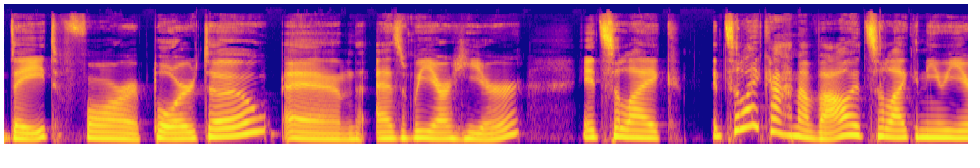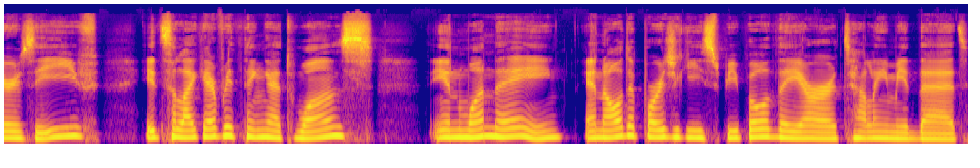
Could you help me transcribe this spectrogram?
date for Porto, and as we are here, it's like it's like Carnaval. It's like New Year's Eve. It's like everything at once in one day. And all the Portuguese people they are telling me that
